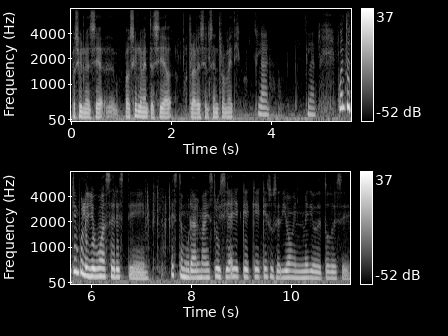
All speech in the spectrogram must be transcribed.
posiblemente sea, posiblemente sea otra vez el centro médico. Claro, claro. ¿Cuánto tiempo le llevó a hacer este, este mural, maestro? Y si hay, ¿qué, qué, qué sucedió en medio de todo ese,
